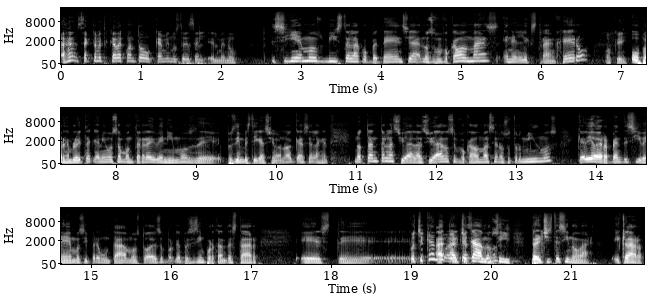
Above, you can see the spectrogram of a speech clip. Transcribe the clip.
ajá, exactamente, cada cuánto cambian ustedes el, el menú. Sí hemos visto la competencia, nos enfocamos más en el extranjero, Ok. O por ejemplo, ahorita que venimos a Monterrey venimos de, pues, de investigación, ¿no? ¿Qué hace la gente? No tanto en la ciudad, en la ciudad nos enfocamos más en nosotros mismos, que digo, de repente si vemos y preguntamos todo eso, porque pues es importante estar, este... Pues checando, a- al checando, sí, pero el chiste es innovar. Y claro,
